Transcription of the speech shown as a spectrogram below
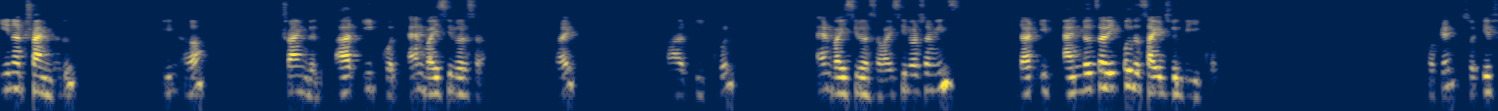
in a triangle, in a triangle are equal and vice versa, right? Are equal and vice versa. Vice versa means that if angles are equal, the sides will be equal okay? So if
